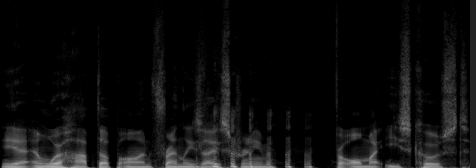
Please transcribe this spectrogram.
Yeah, and we're hopped up on Friendly's ice cream for all my East Coast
